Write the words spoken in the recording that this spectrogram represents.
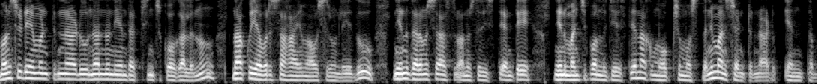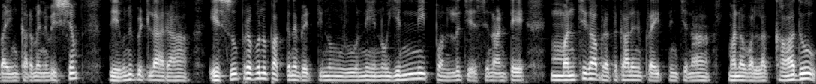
మనుషుడు ఏమంటున్నాడు నన్ను నేను రక్షించుకోగలను. నాకు ఎవరి సహాయం అవసరం లేదు. నేను ధర్మశాస్త్రం అనుసరిస్తే అంటే నేను మంచి పనులు చేస్తే నాకు మోక్షం వస్తుందని మనిషి అంటున్నాడు. ఎంత భయంకరమైన విషయం. దేవుని బిడ్లారా యేసు ప్రభును పక్కన పెట్టి నువ్వు నేను ఎన్ని పనులు చేసినా అంటే మంచిగా బ్రతకాలని ప్రయత్నించినా మన వల్ల కాదు.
